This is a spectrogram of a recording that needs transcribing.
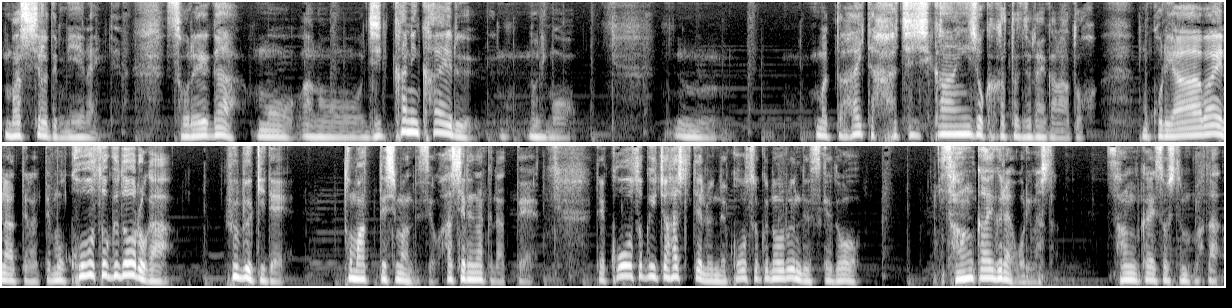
真っ白で見えないみたいな。それが、もう、あの、実家に帰るのにも、うん、まあ、大体8時間以上かかったんじゃないかなと。もうこれやばいなってなって、もう高速道路が吹雪で止まってしまうんですよ。走れなくなって。で、高速一応走ってるんで高速乗るんですけど、3回ぐらい降りました。3回、そしてまた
